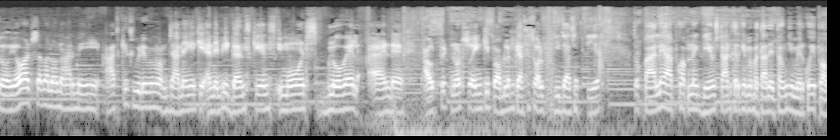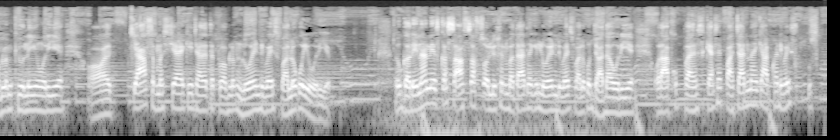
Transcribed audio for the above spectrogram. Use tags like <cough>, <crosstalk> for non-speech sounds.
So yo what's up alone army आज के इस वीडियो में हम जानेंगे कि in gun skins emotes gloves and outfit not showing की प्रॉब्लम कैसे सॉल्व की जा सकती है। तो पहले आपको अपने गेम स्टार्ट करके मैं बता देता हूँ कि मेरे को ये प्रॉब्लम क्यों नहीं हो रही है और क्या समस्या है कि ज़्यादातर प्रॉब्लम लो एंड डिवाइस वालों को ही हो रही है। तो गरीना ने इसका साफ़ साफ़ सॉल्यूशन बताया था कि लो एंड डिवाइस वालों को ज़्यादा हो रही है और आपको कैसे पहचानना है कि आपका डिवाइस उस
